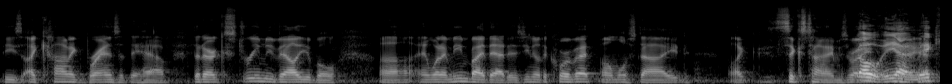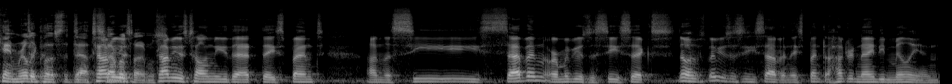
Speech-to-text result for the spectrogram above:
these iconic brands that they have that are extremely valuable. Uh, and what I mean by that is, you know, the Corvette almost died like six times, right? Oh, yeah, it came really close to death Tommy several was, times. Tommy was telling me that they spent on the C7 or maybe it was the C6. No, maybe it was the C7. They spent 190 million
